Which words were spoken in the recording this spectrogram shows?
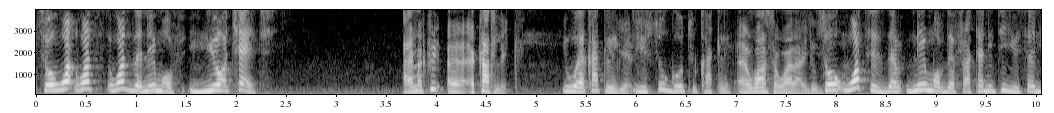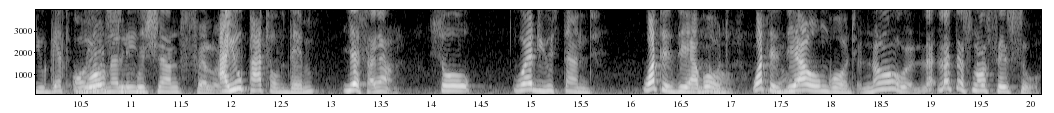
So what, what's, what's the name of your church? I'm a, uh, a Catholic. You were Catholic. Yes. You still go to Catholic. Uh, once a while I do. So go. what is the name of the fraternity you said you get all Rose your knowledge? Christian Fellowship. Are you part of them? Yes, I am. So where do you stand? What is their no, God? What is no. their own God? No, let, let us not say so.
